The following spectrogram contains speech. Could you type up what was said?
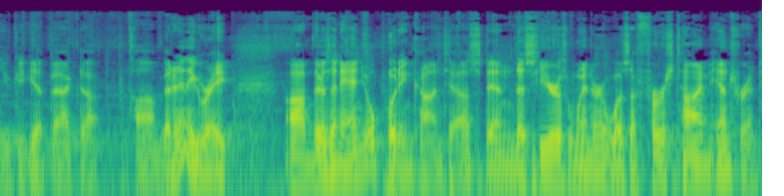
you could get backed up. Um, but at any rate, um, there's an annual pudding contest, and this year's winner was a first time entrant,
